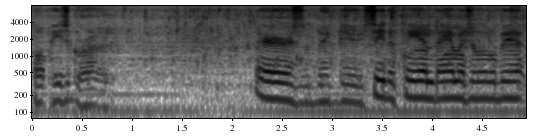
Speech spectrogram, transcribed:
Oh, he's grown. There's the big dude. See the fin damage a little bit?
